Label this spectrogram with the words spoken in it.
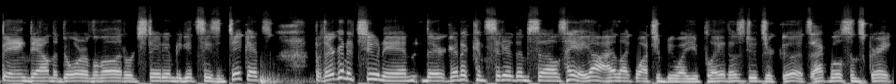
bang down the door of LaVell Edwards Stadium to get season tickets, but they're going to tune in. They're going to consider themselves, hey, yeah, I like watching BYU play. Those dudes are good. Zach Wilson's great.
